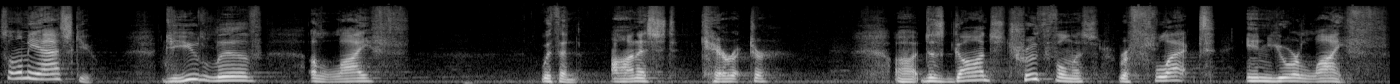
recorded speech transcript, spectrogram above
So let me ask you, do you live a life with an honest character? Uh, does God's truthfulness reflect in your life?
